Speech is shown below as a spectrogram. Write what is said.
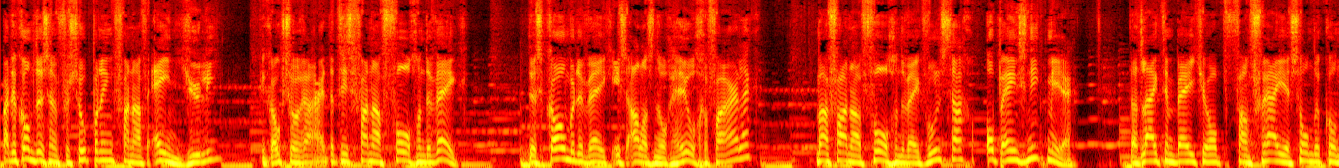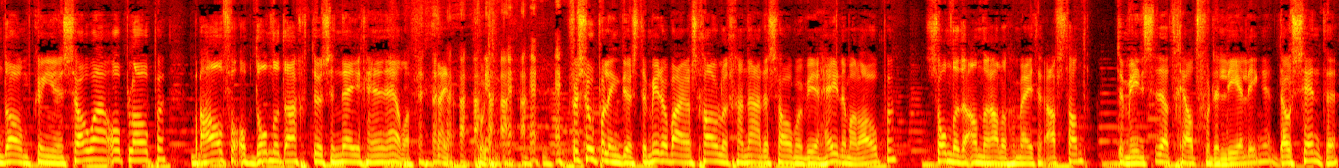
Maar er komt dus een versoepeling vanaf 1 juli. Vind ik ook zo raar, dat is vanaf volgende week. Dus komende week is alles nog heel gevaarlijk. Maar vanaf volgende week woensdag opeens niet meer. Dat lijkt een beetje op van vrije zonder condoom kun je een SOA oplopen. Behalve op donderdag tussen 9 en 11. Nee, goed. Versoepeling dus. De middelbare scholen gaan na de zomer weer helemaal open. Zonder de anderhalve meter afstand. Tenminste, dat geldt voor de leerlingen. Docenten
